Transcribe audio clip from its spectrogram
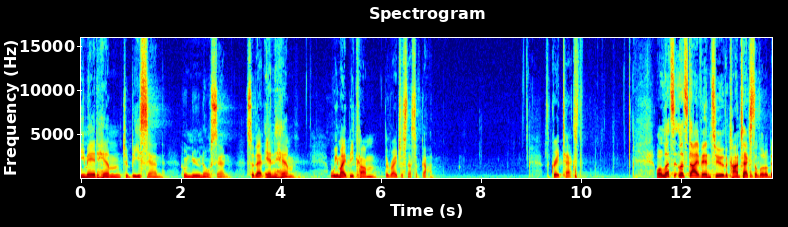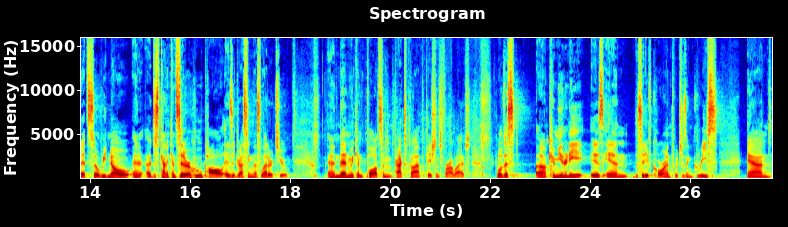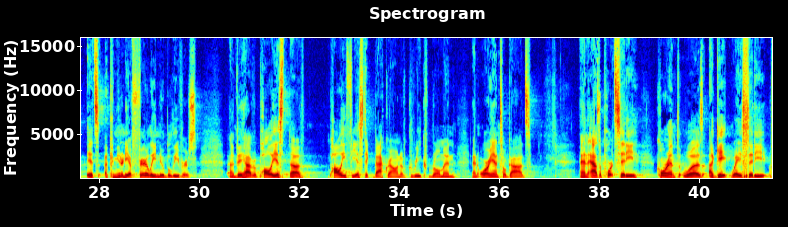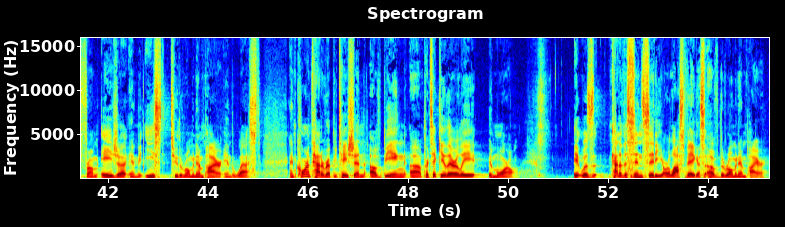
he made him to be sin who knew no sin so that in him we might become the righteousness of God. It's a great text. Well, let's, let's dive into the context a little bit so we know and uh, just kind of consider who Paul is addressing this letter to. And then we can pull out some practical applications for our lives. Well, this uh, community is in the city of Corinth, which is in Greece, and it's a community of fairly new believers. And they have a polyist, uh, polytheistic background of Greek, Roman, and Oriental gods. And as a port city, Corinth was a gateway city from Asia in the east to the Roman Empire in the west. And Corinth had a reputation of being uh, particularly immoral. It was kind of the sin city or Las Vegas of the Roman Empire.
